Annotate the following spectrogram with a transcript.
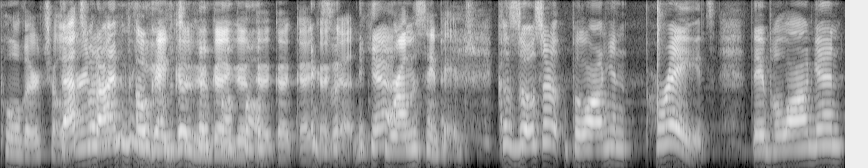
pull their children. That's what in. I'm thinking Okay, good, good, good, good, good, good, good, good, good. yeah. We're on the same page. because those are belong in parades. They belong in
